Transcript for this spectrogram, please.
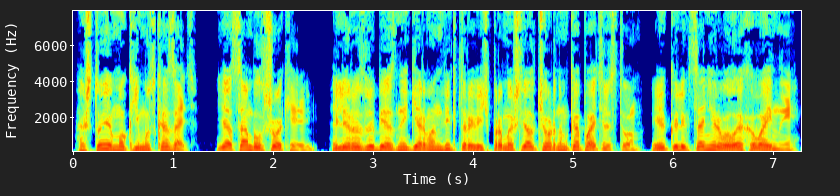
А что я мог ему сказать? Я сам был в шоке. Или разлюбезный Герман Викторович промышлял черным копательством и коллекционировал эхо войны.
